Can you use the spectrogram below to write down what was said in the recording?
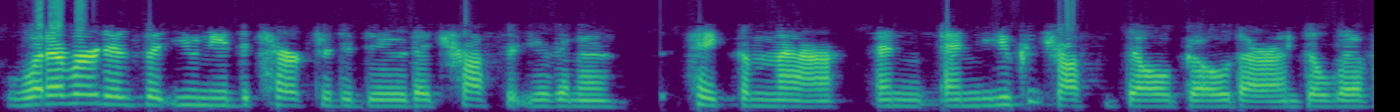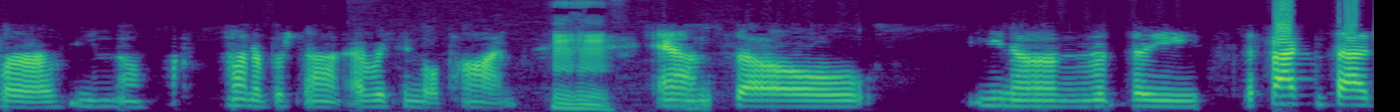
whatever it is that you need the character to do. They trust that you're going to take them there, and and you can trust that they'll go there and deliver. You know, 100% every single time. Mhm. And so, you know, the, the, the fact that that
